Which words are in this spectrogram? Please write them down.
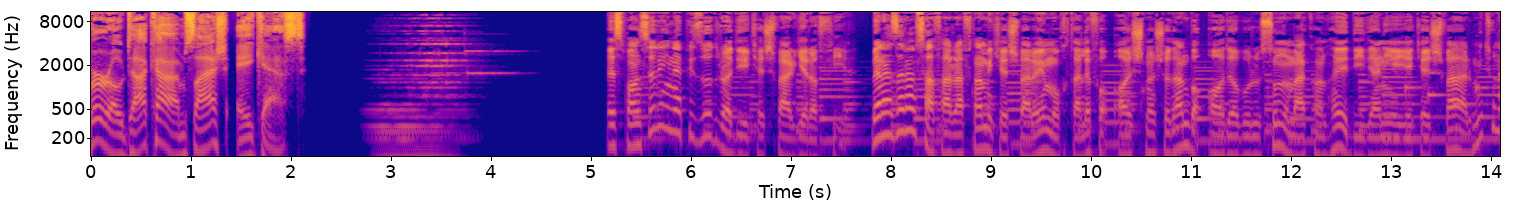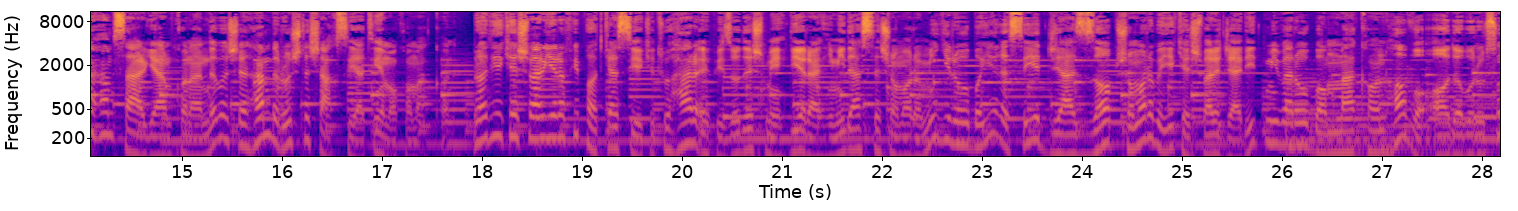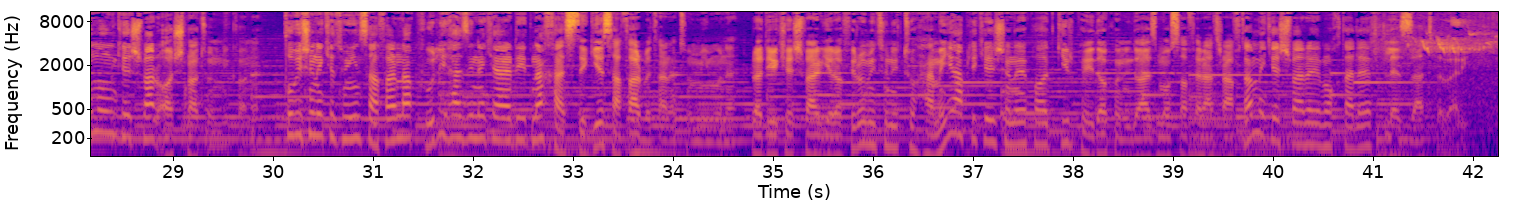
burrow.com slash ACAST. اسپانسر این اپیزود رادیو کشورگرافیه به نظرم سفر رفتن به کشورهای مختلف و آشنا شدن با آداب و رسوم و مکانهای دیدنی یک کشور می‌تونه هم سرگرم کننده باشه هم به رشد شخصیتی ما کمک کنه رادیو کشورگرافی پادکستیه که تو هر اپیزودش مهدی رحیمی دست شما رو می‌گیره و با یه قصه جذاب شما رو به یک کشور جدید می‌بره و با مکانها و آداب و رسوم اون کشور آشناتون می‌کنه. خوبیش اینه که تو این سفر نه پولی هزینه کردید نه خستگی سفر به تنتون میمونه. رادیو کشورگرافی رو می‌تونید تو همه اپلیکیشن پادگیر پیدا کنید و از مسافرت رفتن به کشورهای مختلف لذت ببرید.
